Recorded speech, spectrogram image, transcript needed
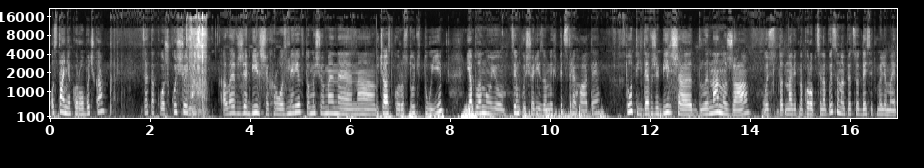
Остання коробочка. Це також кущоріз, але вже більших розмірів, тому що в мене на участку ростуть туї. Я планую цим кущорізом їх підстригати. Тут йде вже більша длина ножа. Ось навіть на коробці написано 510 мм.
